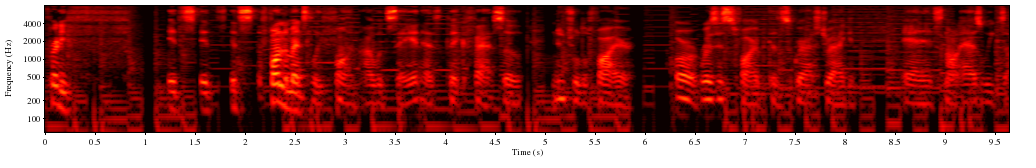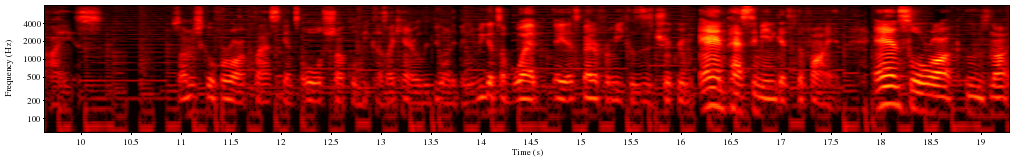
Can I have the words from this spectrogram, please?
Pretty it's it's it's fundamentally fun, I would say. It has thick fat, so neutral to fire or resists fire because it's a grass dragon, and it's not as weak to ice. So I'm just going for Rock Blast against Old Shuckle because I can't really do anything. If he gets up Web, hey, that's better for me because it's a Trick Room. And Passimian gets Defiant. And Solrock, who's not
